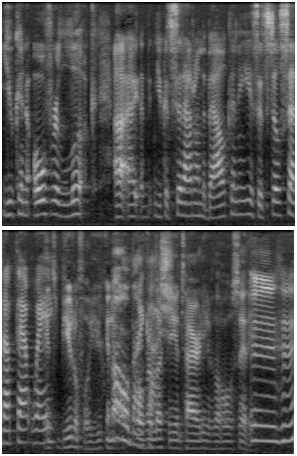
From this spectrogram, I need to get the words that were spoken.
you can overlook. Uh, you could sit out on the balcony. Is it still set up that way? It's beautiful. You can oh overlook gosh. the entirety of the whole city. Mm-hmm.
